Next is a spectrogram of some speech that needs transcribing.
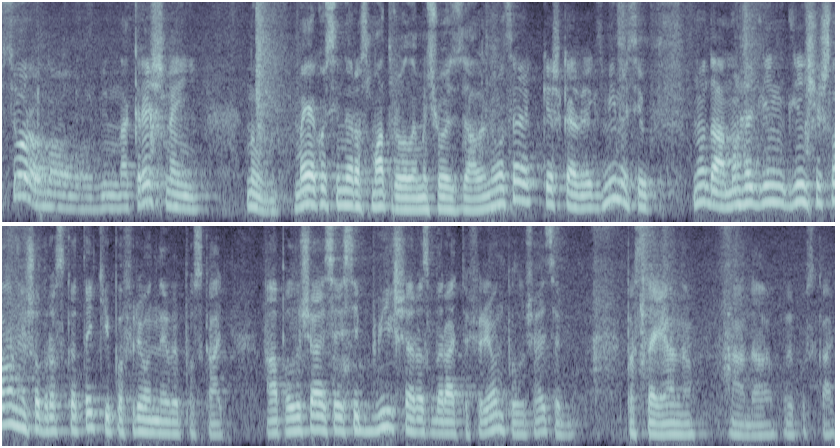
все одно він накришний, Ну, ми якось і не розсматривали, ми чогось взяли. Ну оце, як я ж кажу, як з мінусів. Ну да, може длінші шланги, щоб розкотити, типу фріон не випускати. А виходить, якщо більше розбирати, то фріон, виходить, постійно треба випускати.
